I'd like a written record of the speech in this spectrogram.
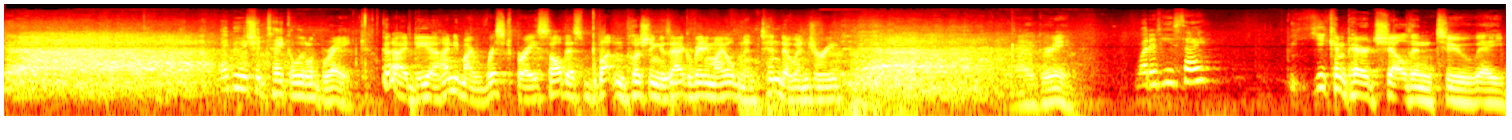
Maybe we should take a little break. Good idea. I need my wrist brace. All this button pushing is aggravating my old Nintendo injury. I agree. What did he say? He compared Sheldon to a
